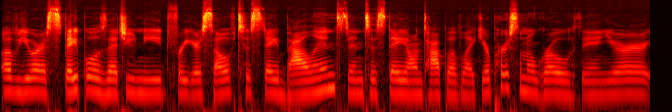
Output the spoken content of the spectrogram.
of your staples that you need for yourself to stay balanced and to stay on top of like your personal growth and your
